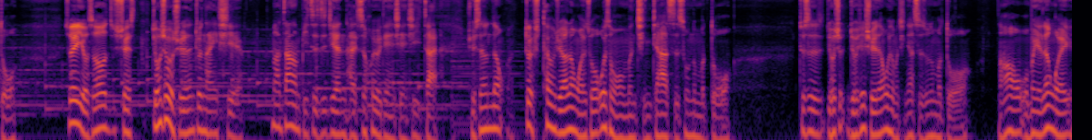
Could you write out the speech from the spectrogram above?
多，所以有时候学优秀的学生就那一些，那当然彼此之间还是会有点嫌隙在。学生认对泰文学校认为说，为什么我们请假时数那么多？就是有些有些学生为什么请假时数那么多？然后我们也认为，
